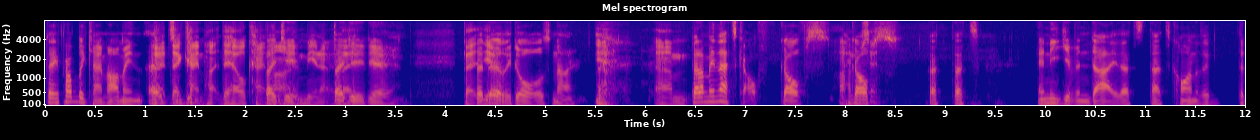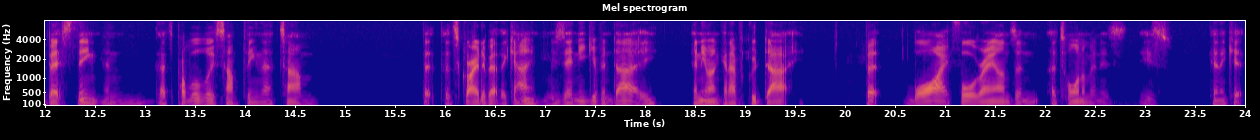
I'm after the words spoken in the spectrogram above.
They probably came. I mean, they, they came. They all came They home. did. You know, They did, yeah. But, But yeah, early doors, no. yeah. Um, But I mean, that's golf. Golf's 100%. golf's that, that's any given day. That's that's kind of the, the best thing, and that's probably something that um that that's great about the game is any given day, anyone can have a good day. But why four rounds and a tournament is is going to get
